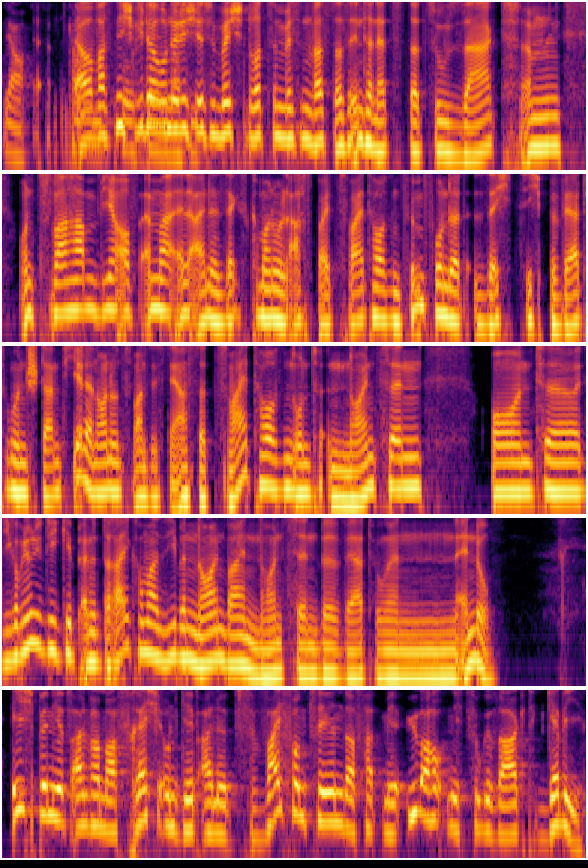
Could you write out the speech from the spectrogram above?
Ja. Aber was nicht so wieder unnötig lassen. ist, wir möchten trotzdem wissen, was das Internet dazu sagt. Ähm, Und zwar haben wir auf MRL eine 6,08 bei 2560 Bewertungen. Stand hier der 29.01.2019. Und äh, die Community gibt eine 3,79 bei 19 Bewertungen. Endo. Ich bin jetzt einfach mal frech und gebe eine 2 von 10. Das hat mir überhaupt nicht zugesagt. Gabby.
